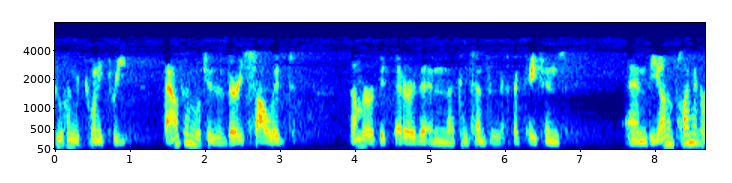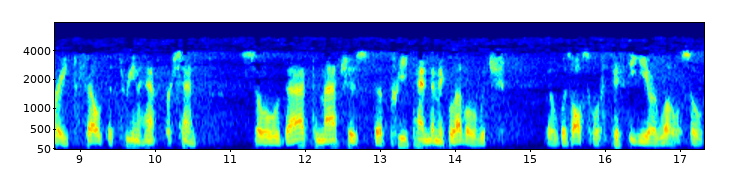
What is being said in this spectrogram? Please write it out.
223,000, which is a very solid number, a bit better than the consensus expectations and the unemployment rate fell to 3.5%. So that matches the pre-pandemic level, which uh, was also a 50-year low. So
